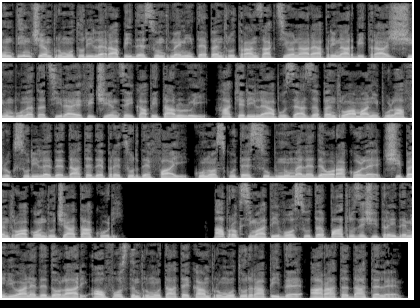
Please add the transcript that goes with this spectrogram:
În timp ce împrumuturile rapide sunt menite pentru tranzacționarea prin arbitraj și îmbunătățirea eficienței capitalului, hackerii le abuzează pentru a manipula fluxurile de date de prețuri de fai, cunoscute sub numele de oracole, și pentru a conduce atacuri. Aproximativ 143 de milioane de dolari au fost împrumutate ca împrumuturi rapide, arată datele.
